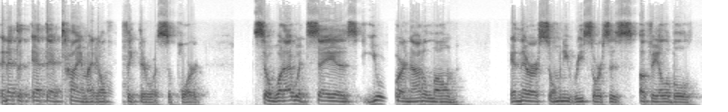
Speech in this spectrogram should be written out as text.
And at the at that time i don't think there was support. So what i would say is you are not alone and there are so many resources available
